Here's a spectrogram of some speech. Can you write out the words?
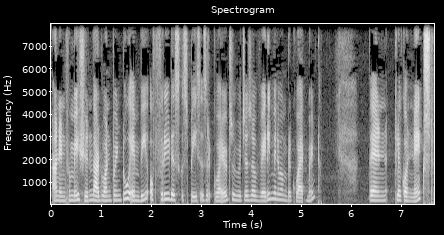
an information that 1.2 MB of free disk space is required, so which is a very minimum requirement. Then click on next.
